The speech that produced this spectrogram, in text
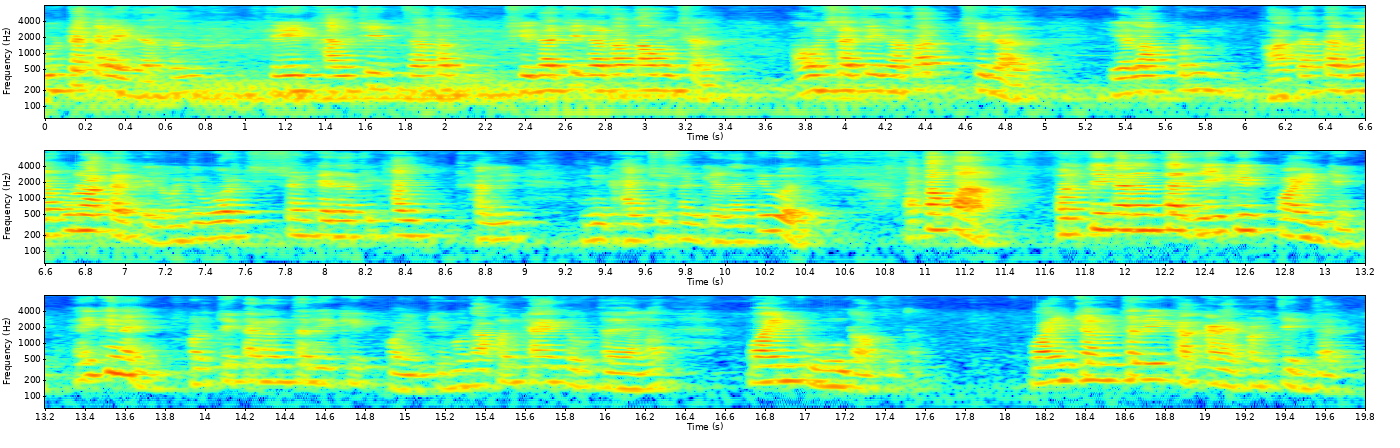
उलट करायचं असेल ते खालचे जातात छेदाचे जातात अंशाला अंशाचे जातात छेदाला. याला आपण भागाकारला गुणाकार केला. म्हणजे वरची संख्या जाते खाल खाली आणि खालची संख्या जाते वर आता पहा प्रत्येकानंतर एक एक पॉईंट आहे. है की नाही? प्रत्येकानंतर एक एक पॉईंट आहे. मग आपण काय करता याला? पॉईंट उडून टाकूता पॉईंटच्या नंतर एक आकडा आहे प्रत्येक जागी.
